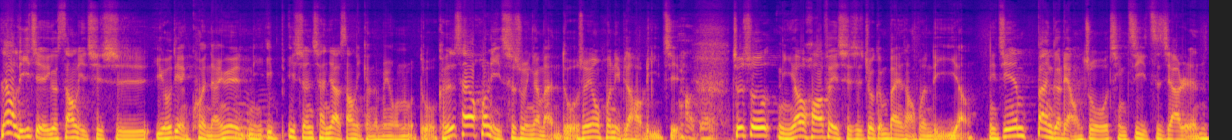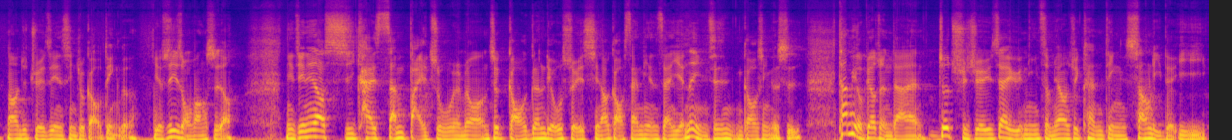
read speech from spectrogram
要理解一个丧礼其实有点困难，因为你一一生参加的丧礼可能没有那么多，可是参加婚礼次数应该蛮多，所以用婚礼比较好理解。好的就是说你要花费其实就跟办一场婚礼一样，你今天办个两桌，请自己自家人，然后就觉得这件事情就搞定了，也是一种方式啊。你今天要席开三百桌，有没有？就搞跟流水席，然后搞三天三夜，那你其实你高兴的事。它没有标准答案，就取决于在于你怎么样去看定丧礼的意义。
